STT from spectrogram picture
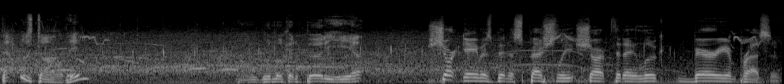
That was dialed in. Oh, good look at a birdie here. Short game has been especially sharp today, Luke. Very impressive.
